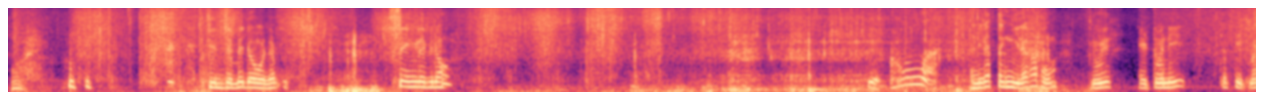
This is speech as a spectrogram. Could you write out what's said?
โอ้ยกินจะไม่โดนครับ เซ็งเลยพี่น้องเดี๋ยวเอาอะ อันนี้ก็ตึงอยู่แล้วครับผมดูดิไอตัวนี้จะติดไหม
